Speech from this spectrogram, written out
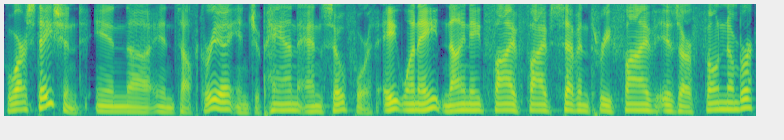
who are stationed in uh, in South Korea, in Japan, and so forth. 818-985-5735 is our phone number.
